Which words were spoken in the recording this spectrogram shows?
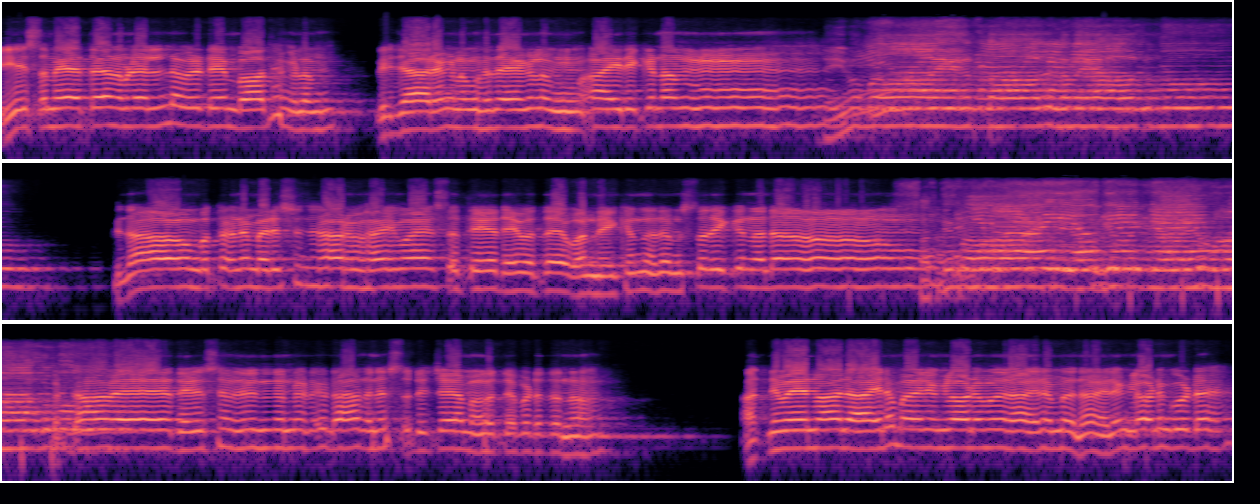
ഈ സമയത്ത് നമ്മുടെ എല്ലാവരുടെയും ബാധങ്ങളും വിചാരങ്ങളും ഹൃദയങ്ങളും ആയിരിക്കണം. ദൈവമായ പിതാവും പുത്രനും പരിശുദ്ധാർഹായുമായ സത്യ ദൈവത്തെ വന്ദിക്കുന്നതും സ്തുതിക്കുന്നതും. കർത്താവെ സ്തുതിച്ച് മഹത്വപ്പെടുത്തുന്നു. അഗ്നിമയന്മാരായിരം ആയിരങ്ങളോടും പതിനായിരം പതിനായിരങ്ങളോടും കൂടെ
